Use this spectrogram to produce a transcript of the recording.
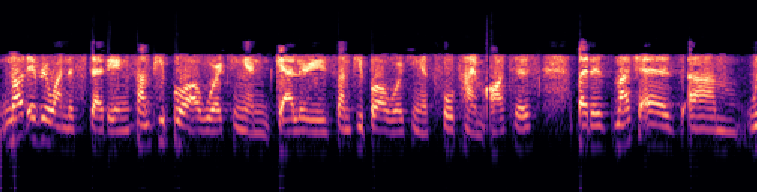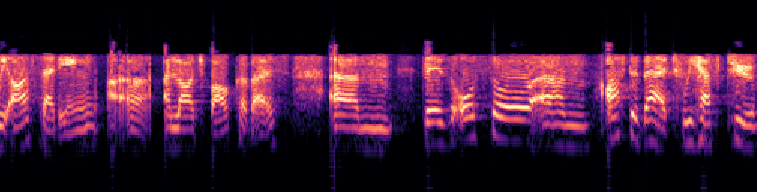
not everyone is studying. Some people are working in galleries, some people are working as full-time artists, but as much as um, we are studying, uh, a large bulk of us, um, there's also, um, after that, we have to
